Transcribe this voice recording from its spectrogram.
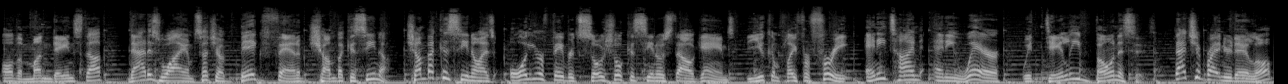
all the mundane stuff. That is why I'm such a big fan of Chumba Casino. Chumba Casino has all your favorite social casino style games that you can play for free anytime, anywhere with daily bonuses. That should brighten your day a little.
